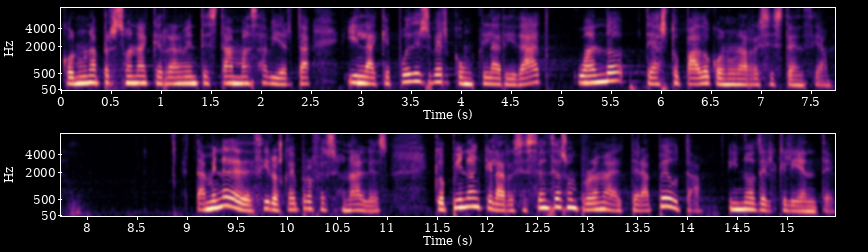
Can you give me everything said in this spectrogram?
con una persona que realmente está más abierta y en la que puedes ver con claridad cuándo te has topado con una resistencia. También he de deciros que hay profesionales que opinan que la resistencia es un problema del terapeuta y no del cliente.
